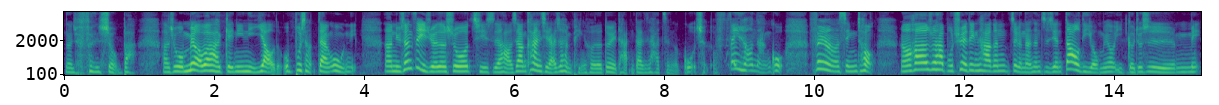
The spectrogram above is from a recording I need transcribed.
那就分手吧。”他说：“我没有办法给你你要的，我不想耽误你。”那女生自己觉得说，其实好像看起来是很平和的对谈，但是她整个过程都非常难过，非常的心痛。然后她就说，她不确定她跟这个男生之间到底有没有一个就是没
